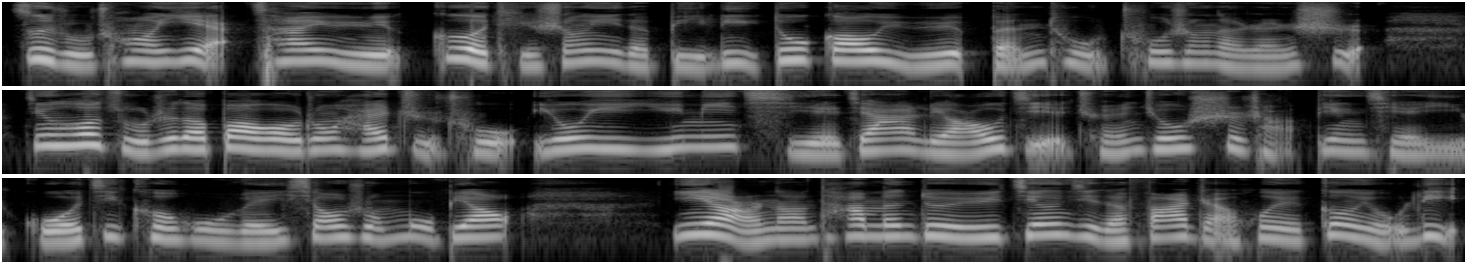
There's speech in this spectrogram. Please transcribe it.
自主创业、参与个体生意的比例都高于本土出生的人士。经合组织的报告中还指出，由于移民企业家了解全球市场，并且以国际客户为销售目标，因而呢，他们对于经济的发展会更有利。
